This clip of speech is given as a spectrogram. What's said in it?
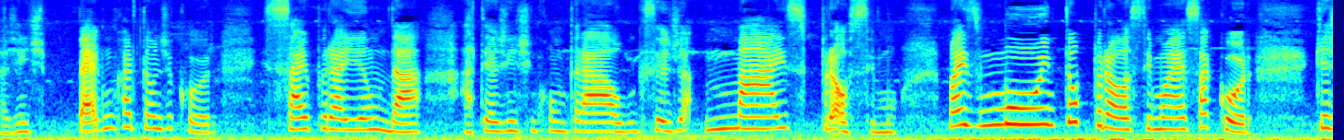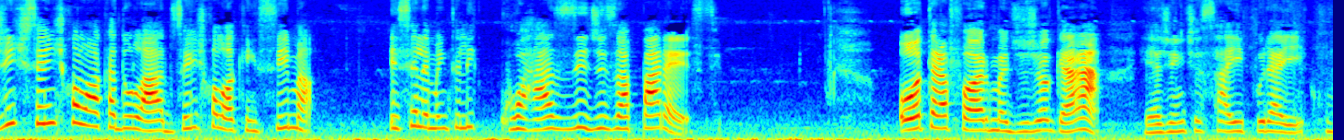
a gente pega um cartão de cor e sai por aí andar até a gente encontrar algo que seja mais próximo, mas muito próximo a essa cor. Que a gente, se a gente coloca do lado, se a gente coloca em cima, esse elemento ele quase desaparece. Outra forma de jogar é a gente sair por aí com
